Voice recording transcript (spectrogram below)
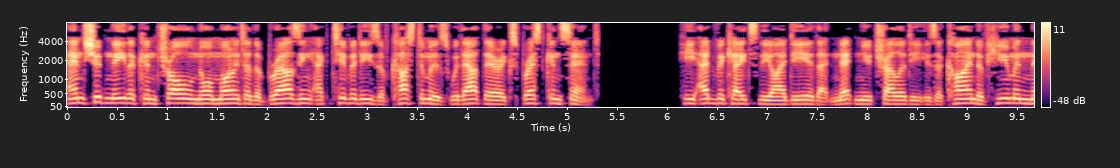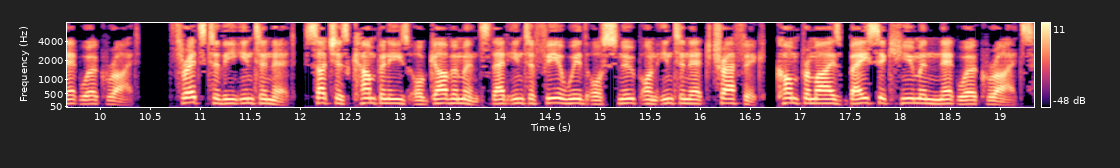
and should neither control nor monitor the browsing activities of customers without their expressed consent. He advocates the idea that net neutrality is a kind of human network right. Threats to the Internet, such as companies or governments that interfere with or snoop on Internet traffic, compromise basic human network rights.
